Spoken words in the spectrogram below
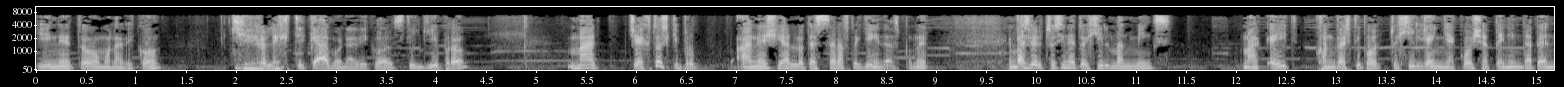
είναι το μοναδικό, κυριολεκτικά μοναδικό στην Κύπρο, μα και εκτός Κύπρου, αν έχει άλλο τέσσερα αυτοκίνητα ας πούμε. Εν πάση περιπτώσει είναι το Hillman Minx Mark 8 Convertible του 1955.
